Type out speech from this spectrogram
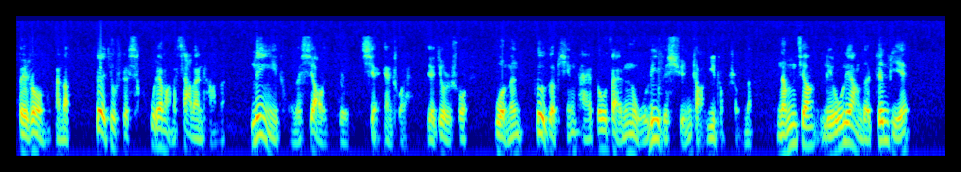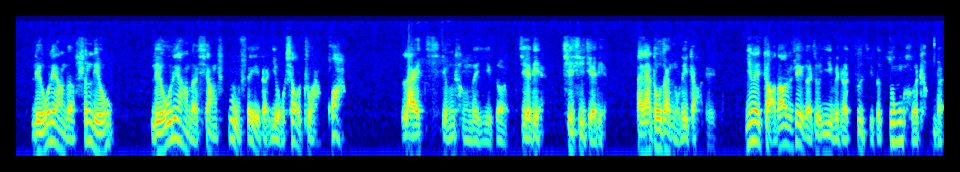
所以说，我们看到这就是互联网的下半场的另一重的效应就显现出来，也就是说，我们各个平台都在努力的寻找一种什么呢？能将流量的甄别、流量的分流。流量的向付费的有效转化，来形成的一个节点信息节点，大家都在努力找这个，因为找到了这个，就意味着自己的综合成本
